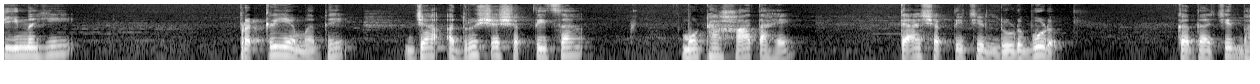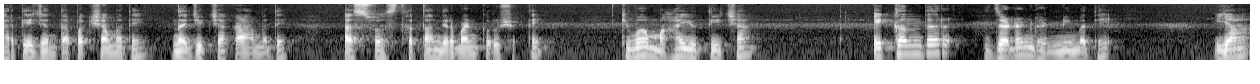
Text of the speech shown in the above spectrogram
तीनही प्रक्रियेमध्ये ज्या अदृश्य शक्तीचा मोठा हात आहे त्या शक्तीची लुडबुड कदाचित भारतीय जनता पक्षामध्ये नजीकच्या काळामध्ये अस्वस्थता निर्माण करू शकते किंवा महायुतीच्या एकंदर जडणघडणीमध्ये या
